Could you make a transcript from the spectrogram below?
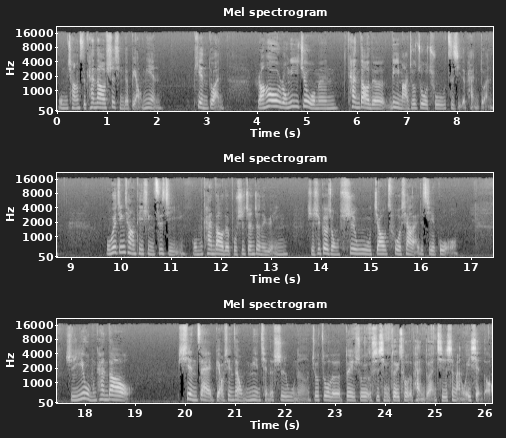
我们常只看到事情的表面片段，然后容易就我们看到的立马就做出自己的判断。我会经常提醒自己，我们看到的不是真正的原因，只是各种事物交错下来的结果。只以我们看到。现在表现在我们面前的事物呢，就做了对所有事情对错的判断，其实是蛮危险的哦。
